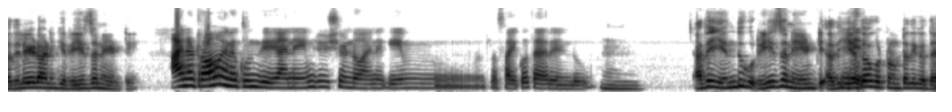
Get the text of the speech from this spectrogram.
వదిలేయడానికి రీజన్ ఏంటి? ఆయన ట్రామా ఆయనకు ఉంది ఆయన ఏం చూసిండు? ఆయనకి ఏం ఇట్లా సైకో తయారైండు. అదే ఎందుకు? రీజన్ ఏంటి? అది ఏదో ఒకటి ఉంటది కదా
